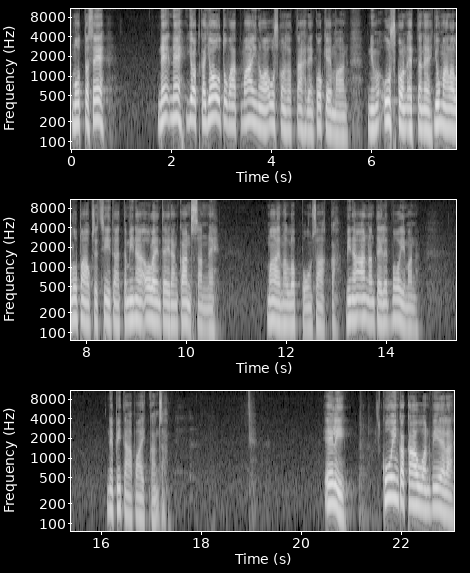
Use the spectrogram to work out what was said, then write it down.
Mutta se, ne, ne, jotka joutuvat vainoa uskonsa tähden kokemaan, niin uskon, että ne Jumalan lupaukset siitä, että minä olen teidän kanssanne maailman loppuun saakka, minä annan teille voiman, ne pitää paikkansa. Eli kuinka kauan vielä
